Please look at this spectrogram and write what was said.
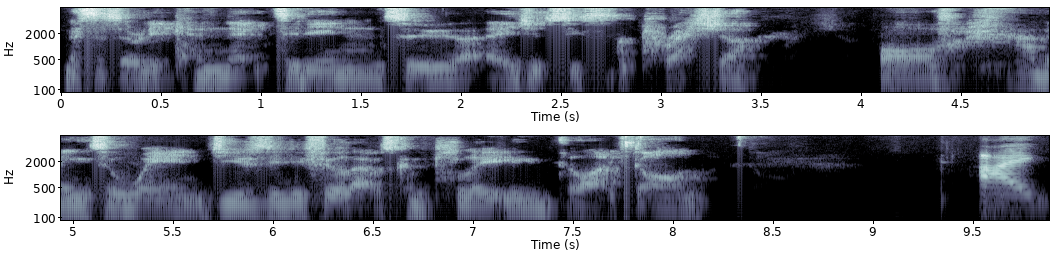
necessarily connected into that agency, so the pressure of having to win? Do you did you feel that was completely like gone? I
